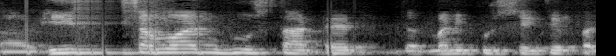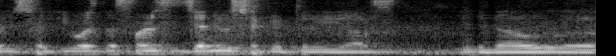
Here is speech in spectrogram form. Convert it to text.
uh, he's someone who started the Manipur Sahitya Parishad. He was the first general secretary of, you know, uh,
